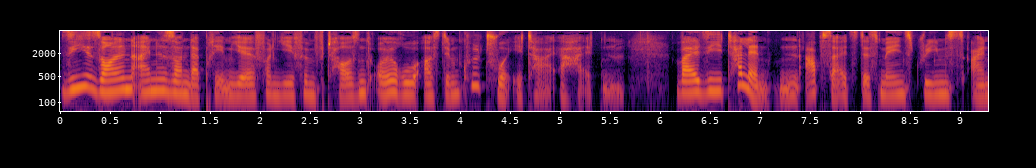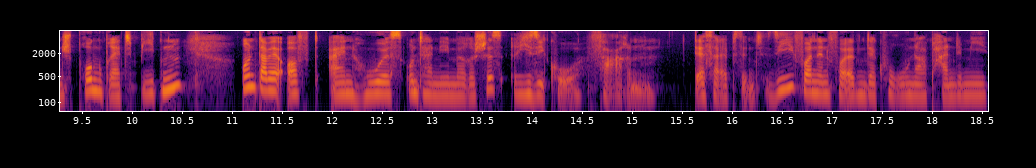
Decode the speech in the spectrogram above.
Sie sollen eine Sonderprämie von je 5000 Euro aus dem Kulturetat erhalten weil sie Talenten abseits des Mainstreams ein Sprungbrett bieten und dabei oft ein hohes unternehmerisches Risiko fahren. Deshalb sind sie von den Folgen der Corona-Pandemie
